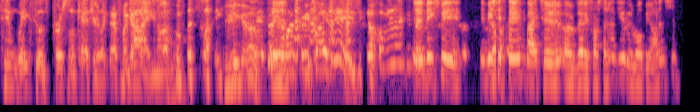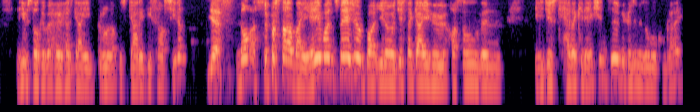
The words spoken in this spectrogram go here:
Tim Wakefield's personal catcher. Like that's my guy, you know. it's like there you go. Yeah. Once every five days, you know. I mean, like, it makes me it makes me think back to our very first interview with Robbie Aronson. He was talking about how his guy growing up was Gary DiSarcina. Yes. Not a superstar by anyone's measure, but you know, just a guy who hustled and he just had a connection to because he was a local guy.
